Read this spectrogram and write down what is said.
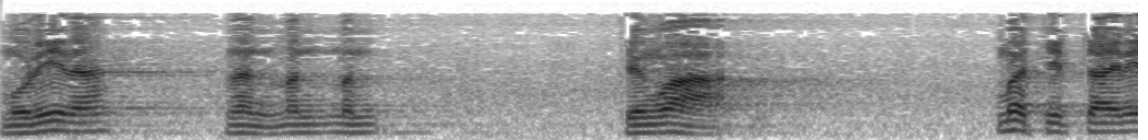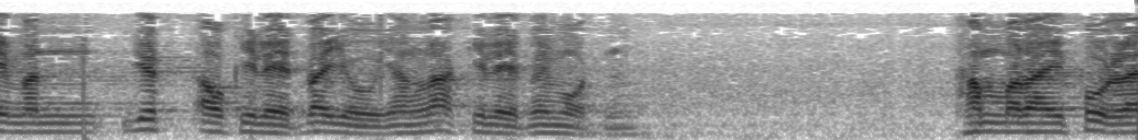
หมู่นี้นะ นั่นมันมันถึงว่าเมื่อจิตใจนี่มันยึดเอากิเลสไว้อยู่ยังละกิเลสไม่หมดทำอะไรพูดอะไร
